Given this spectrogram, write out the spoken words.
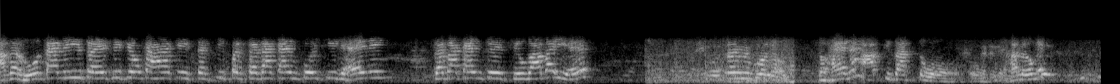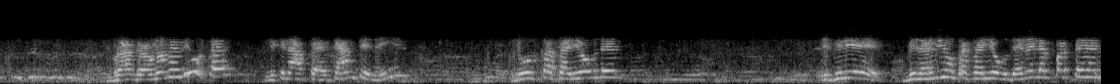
अगर होता नहीं है तो ऐसे क्यों कहा कि धरती पर सदा कायम कोई चीज़ है नहीं? सदा कायम तो शिव बाबा ही है। होता है मैं बोल रहा हूँ। तो है ना, आपकी बात तो हल हो गई। ड्रामा में भी होता है, लेकिन आप पहचानते नहीं है। जो उसका सहयोग दे, इसलिए विधर्मियों का सहयोग देने लग पड़ते हैं,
